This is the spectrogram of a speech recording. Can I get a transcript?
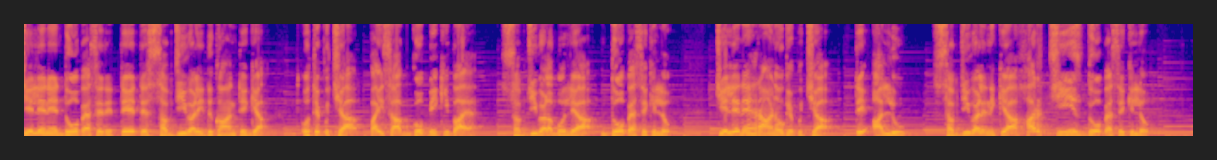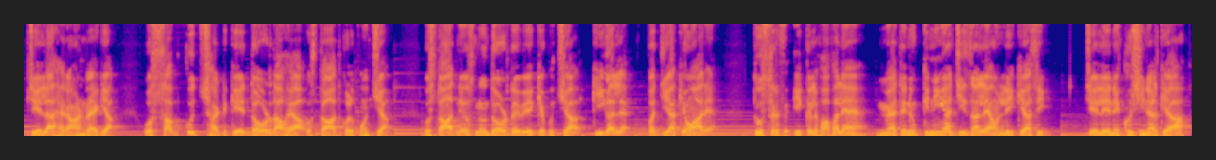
ਚੇਲੇ ਨੇ 2 ਪੈਸੇ ਦਿੱਤੇ ਤੇ ਸਬਜ਼ੀ ਵਾਲੀ ਦੁਕਾਨ ਤੇ ਗਿਆ। ਉੱਥੇ ਪੁੱਛਿਆ, ਭਾਈ ਸਾਹਿਬ, ਗੋਭੀ ਕੀ ਪਾਇਆ ਸਬਜ਼ੀ ਵਾਲਾ ਬੋਲਿਆ 2 ਪੈਸੇ ਕਿਲੋ। ਚੇਲੇ ਨੇ ਹੈਰਾਨ ਹੋ ਕੇ ਪੁੱਛਿਆ, ਤੇ ਆਲੂ? ਸਬਜ਼ੀ ਵਾਲੇ ਨੇ ਕਿਹਾ, ਹਰ ਚੀਜ਼ 2 ਪੈਸੇ ਕਿਲੋ। ਚੇਲਾ ਹੈਰਾਨ ਰਹਿ ਗਿਆ। ਉਹ ਸਭ ਕੁਝ ਛੱਡ ਕੇ ਦੌੜਦਾ ਹੋਇਆ ਉਸਤਾਦ ਕੋਲ ਪਹੁੰਚਿਆ। ਉਸਤਾਦ ਨੇ ਉਸ ਨੂੰ ਦੌੜਦੇ ਵੇਖ ਕੇ ਪੁੱਛਿਆ, ਕੀ ਗੱਲ ਹੈ? ਭੱਜਿਆ ਕਿਉਂ ਆ ਰਿਹਾ? ਤੂੰ ਸਿਰਫ ਇੱਕ ਲਿਫਾਫਾ ਲਿਆਇਆ ਮੈਂ ਤੈਨੂੰ ਕਿੰਨੀਆਂ ਚੀਜ਼ਾਂ ਲਿਆਉਣ ਲਈ ਕਿਹਾ ਸੀ। ਚੇਲੇ ਨੇ ਖੁਸ਼ੀ ਨਾਲ ਕਿਹਾ,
